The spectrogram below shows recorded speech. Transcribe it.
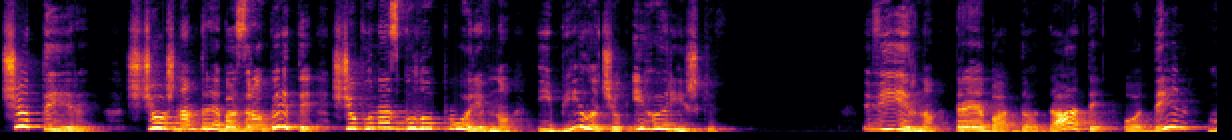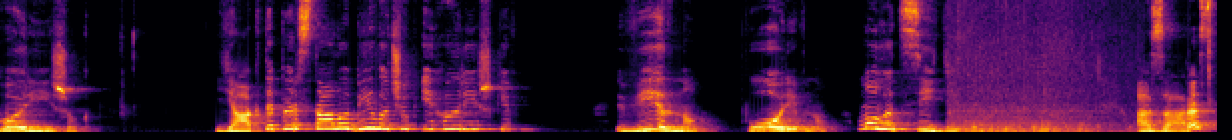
Чотири. Що ж нам треба зробити, щоб у нас було порівно і білочок, і горішків? Вірно, треба додати один горішок. Як тепер стало білочок і горішків? Вірно, порівну. Молодці діти. А зараз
